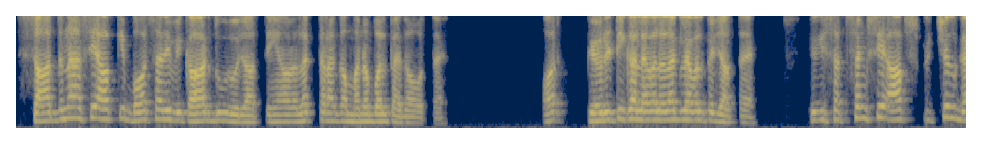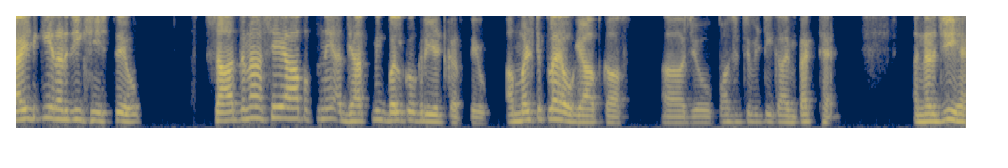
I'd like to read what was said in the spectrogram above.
साधना से आपके बहुत सारे विकार दूर हो जाते हैं और अलग तरह का मनोबल पैदा होता है और प्योरिटी का लेवल अलग लेवल पे जाता है। क्योंकि सत्संग से आप स्पिरिचुअल गाइड की एनर्जी खींचते हो साधना से आप अपने आध्यात्मिक बल को क्रिएट करते हो। अब मल्टीप्लाई हो गया आपका जो पॉजिटिविटी का इम्पैक्ट है। एनर्जी है।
